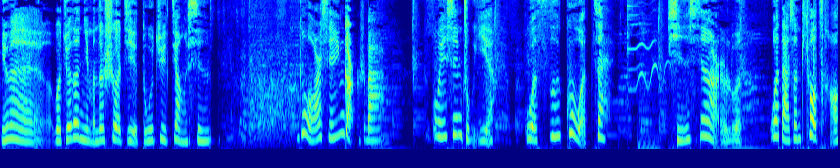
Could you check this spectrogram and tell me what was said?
因为我觉得你们的设计独具匠心。你跟我玩谐音梗是吧？唯心主义，我思故我在。平心而论，我打算跳槽。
